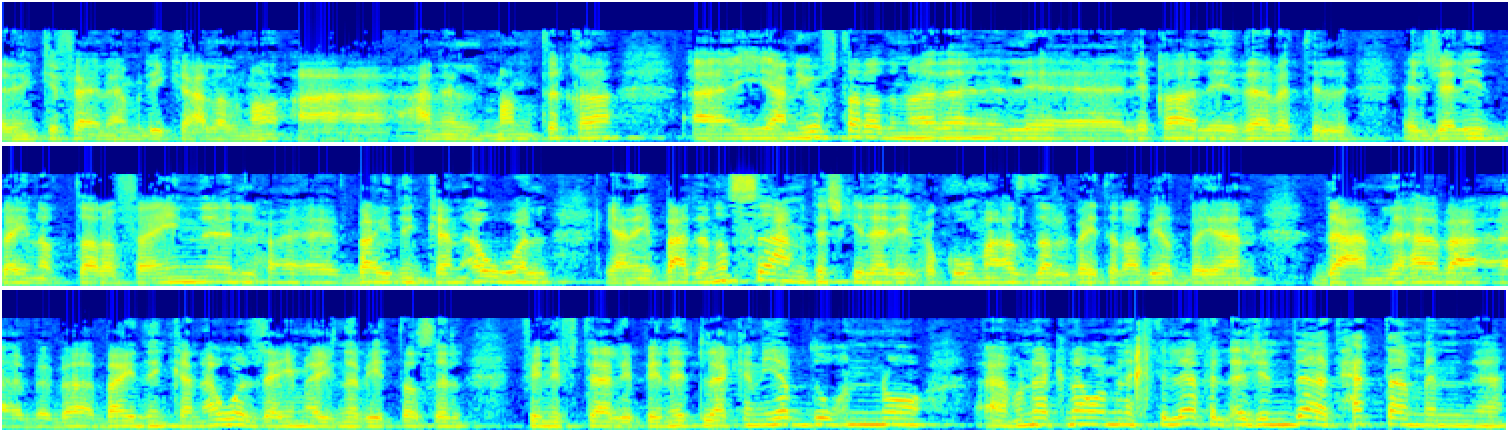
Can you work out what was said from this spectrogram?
الانكفاء الأمريكي على الم... عن المنطقة. يعني يفترض انه هذا لقاء لإذابة الجليد بين الطرفين. بايدن كان أول يعني بعد نص ساعة من تشكيل هذه الحكومة أصدر البيت الأبيض بيان دعم لها. بايدن كان أول زعيم أجنبي يتصل في نفتالي بينت لكن يبدو أنه هناك نوع من اختلاف الأجندات حتى من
